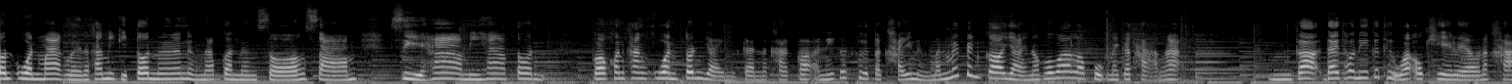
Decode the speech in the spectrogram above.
ต้นอ้วนมากเลยนะคะ มีกี่ต้นนะหนึ่งนับก่อนหนึ่งสองสามสี่ห้ามีห้าต้น ก็ค่อนข้างอ้วนต้นใหญ่เหมือนกันนะคะ ก็อันนี้ก็คือตะไคร้หนึ่งมันไม่เป็นกอใหญ่เนาะเพราะว่าเราปลูกในกระถางอะ่ะก็ได้เท่านี้ก็ถือว่าโอเคแล้วนะคะ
